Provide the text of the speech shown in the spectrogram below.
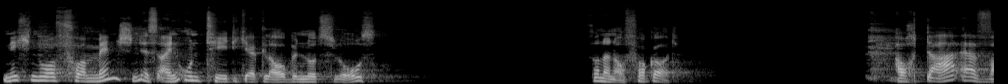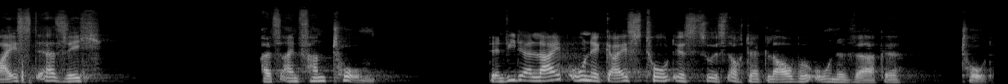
Nicht nur vor Menschen ist ein untätiger Glaube nutzlos, sondern auch vor Gott. Auch da erweist er sich als ein Phantom. Denn wie der Leib ohne Geist tot ist, so ist auch der Glaube ohne Werke tot.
